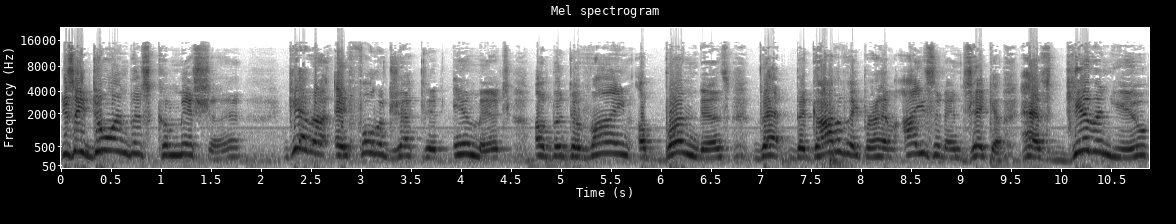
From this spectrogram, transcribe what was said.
You see, during this commission, Get a, a photographic image of the divine abundance that the God of Abraham, Isaac, and Jacob has given you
